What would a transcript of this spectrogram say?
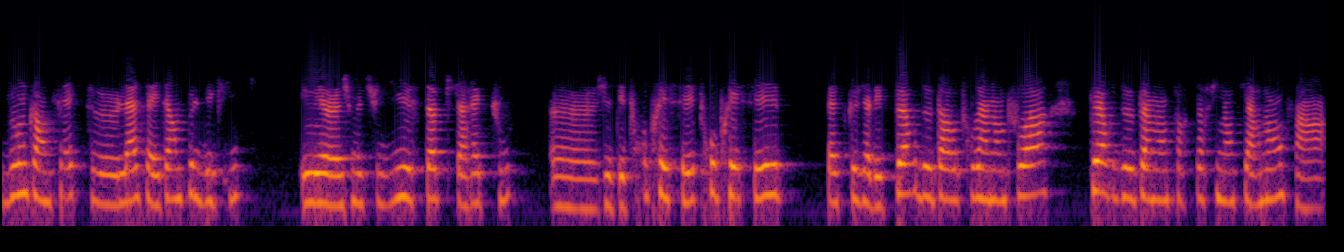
Donc en fait, euh, là, ça a été un peu le déclic. Et euh, je me suis dit, stop, j'arrête tout. Euh, J'étais trop pressée, trop pressée parce que j'avais peur de pas retrouver un emploi, peur de pas m'en sortir financièrement, enfin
